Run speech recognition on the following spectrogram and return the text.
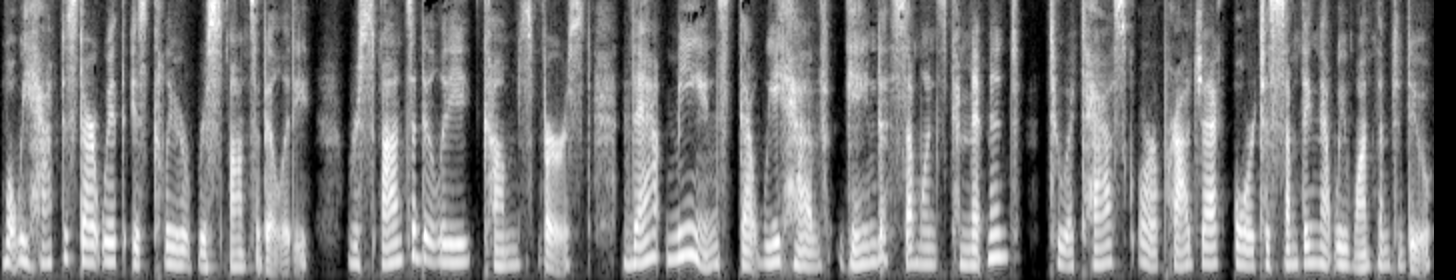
What we have to start with is clear responsibility. Responsibility comes first. That means that we have gained someone's commitment to a task or a project or to something that we want them to do,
